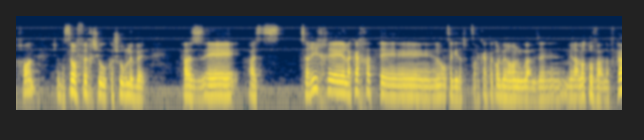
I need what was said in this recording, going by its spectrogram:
נכון? שבסוף איכשהו קשור לב' אז, אה, אז צריך אה, לקחת אה, אני לא רוצה להגיד עכשיו צריך לקחת הכל בערבון מוגבל זה אמירה לא טובה דווקא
